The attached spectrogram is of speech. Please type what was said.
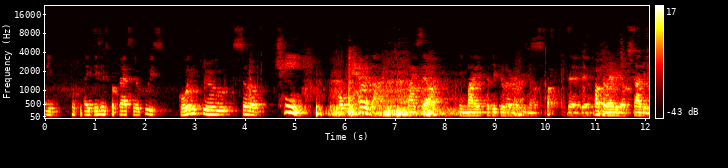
a, a business professor who is going through sort of change of paradigm myself in my particular, you know, the, the functional area of study.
